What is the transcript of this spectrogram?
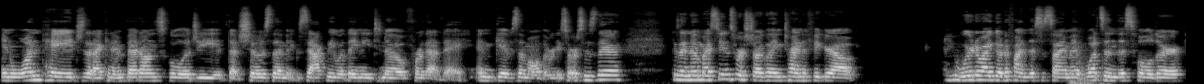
in one page that I can embed on Schoology that shows them exactly what they need to know for that day and gives them all the resources there. Because I know my students were struggling trying to figure out where do I go to find this assignment? What's in this folder?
